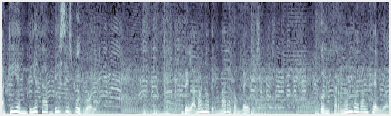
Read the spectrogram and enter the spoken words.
Aquí empieza This is Fútbol. De la mano de Marathon Bet con Fernando Evangelion.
